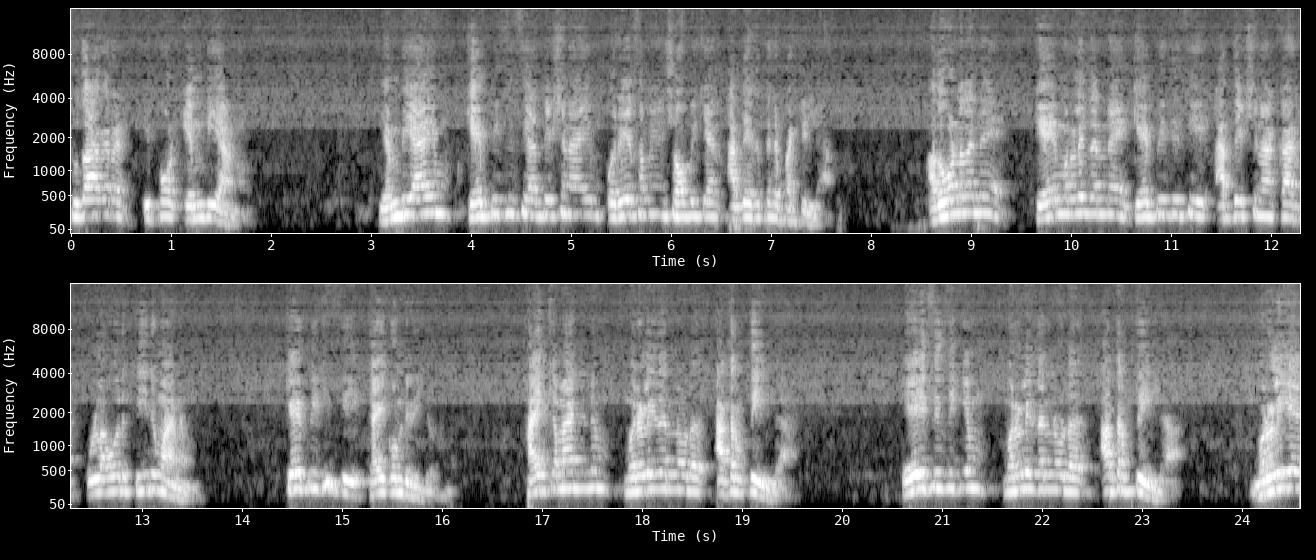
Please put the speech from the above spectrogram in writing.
സുധാകരൻ ഇപ്പോൾ എം പി ആണ്. എം പി ആയും കെ പി സി സി അധ്യക്ഷനായും ഒരേ സമയം ശോഭിക്കാൻ അദ്ദേഹത്തിന് പറ്റില്ല. അതുകൊണ്ട് തന്നെ കെ മുരളി തന്നെ കെ പി സി സി അധ്യക്ഷനാക്കാൻ ഉള്ള ഒരു തീരുമാനം കെ പി സി സി കൈക്കൊണ്ടിരിക്കുന്നു. ഹൈക്കമാൻഡിനും മുരളീധരനോട് അതൃപ്തിയില്ല. എ ഐ സി സിക്കും മുരളീധരനോട് അതൃപ്തിയില്ല. മുരളിയെ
